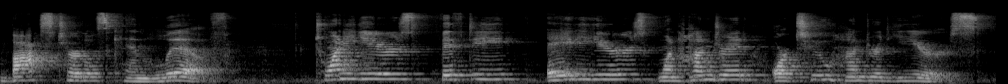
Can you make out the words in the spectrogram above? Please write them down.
box turtles can live? 20 years, 50, 80 years, 100, or 200 years?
